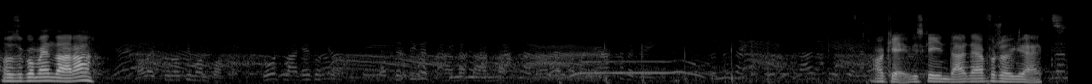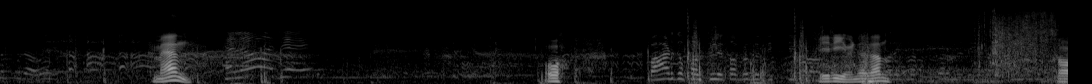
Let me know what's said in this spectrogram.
Og så kommer en der, da. Ah. OK, vi skal inn der. Det er for så vidt greit. Men Å, vi river ned den. Så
